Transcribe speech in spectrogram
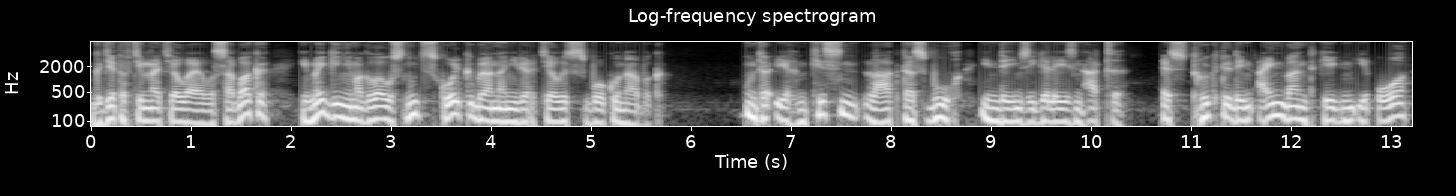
Где-то в темноте лаяла собака, и Мэгги не могла уснуть, сколько бы она ни вертелась сбоку на бок. Unter ihrem Kissen lag das Buch, in dem sie gelesen hatte. Es drückte den Einband gegen ihr Ohr,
